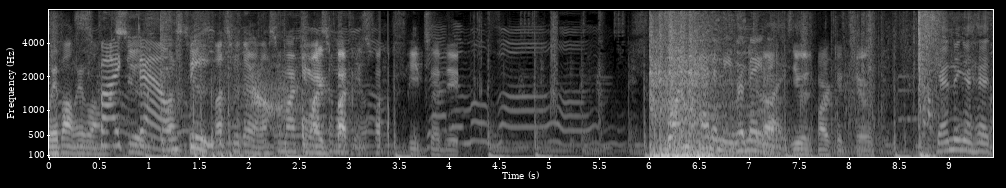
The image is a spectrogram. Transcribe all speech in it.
Way bomb, way bomb. Spike Two, down, last two, B. Last two there, last two market, Oh my god, market. fuck pizza, dude. One enemy remaining. God, he was market too. Scanning ahead.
